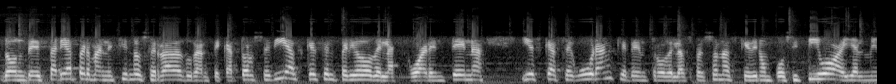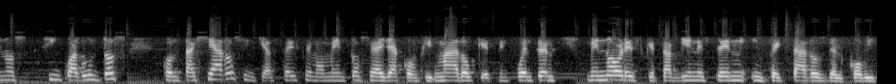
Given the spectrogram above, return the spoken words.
donde estaría permaneciendo cerrada durante 14 días, que es el periodo de la cuarentena. Y es que aseguran que dentro de las personas que dieron positivo hay al menos cinco adultos contagiados sin que hasta este momento se haya confirmado que se encuentren menores que también estén infectados del COVID.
